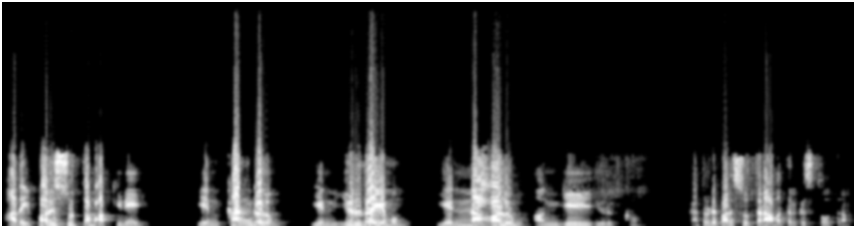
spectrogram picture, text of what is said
அதை பரிசுத்தமாக்கினேன். என் கண்களும் என் இருதயமும் என்னாலும் அங்கே இருக்கும். கத்தருடைய பரிசுத்த நாமத்திற்கு ஸ்தோத்திரம்.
